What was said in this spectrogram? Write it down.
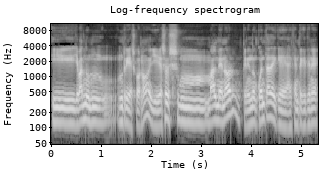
y llevando un, un, riesgo, ¿no? Y eso es un mal menor, teniendo en cuenta de que hay gente que tiene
